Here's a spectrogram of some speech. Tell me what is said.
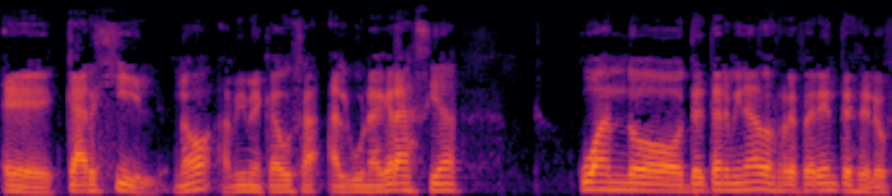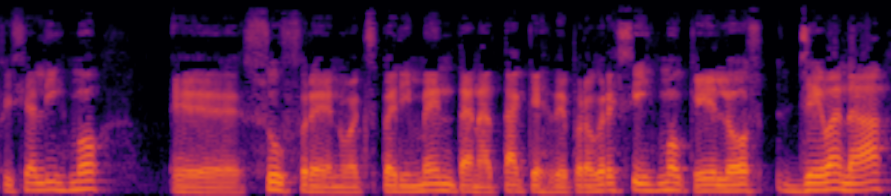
eh, Cargill, ¿no? A mí me causa alguna gracia cuando determinados referentes del oficialismo eh, sufren o experimentan ataques de progresismo que los llevan a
